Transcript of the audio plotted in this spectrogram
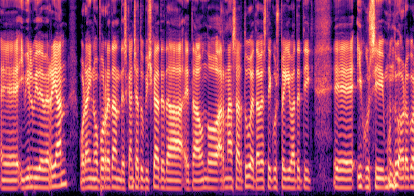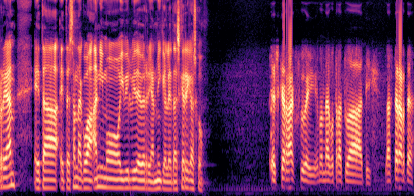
e, ibilbide berrian, orain oporretan deskantzatu pixkat eta eta ondo arna sartu, eta beste ikuspegi batetik e, ikusi mundu orokorrean, eta eta esan dakoa, animo ibilbide berrian, Mikel, eta eskerrik asko. Eskerrak zuei, emandako tratua atik. Laster arte.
